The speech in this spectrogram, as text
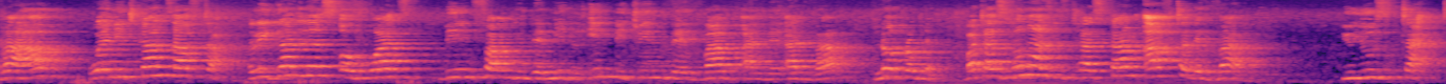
verb, when it comes after, regardless of what's being found in the middle, in between the verb and the adverb, no problem. But as long as it has come after the verb, you use tight.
